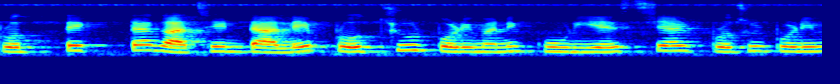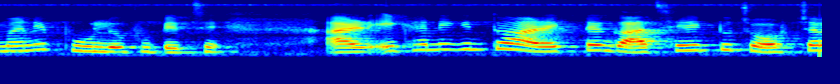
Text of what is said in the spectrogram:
প্রত্যেকটা গাছের ডালে প্রচুর পরিমাণে কুড়ি এসছে আর প্রচুর পরিমাণে ফুলও ফুটেছে। আর এখানে কিন্তু আরেকটা গাছের একটু চর্চা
